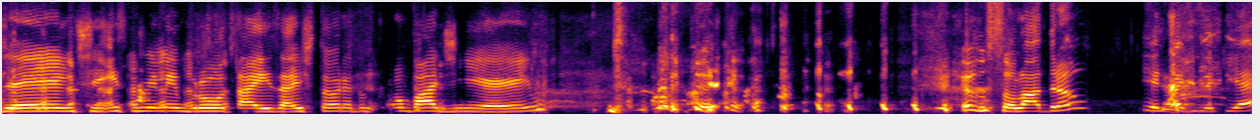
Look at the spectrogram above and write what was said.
Gente, isso me lembrou, Thaís, a história do trombadinha, hein? Eu não sou ladrão e ele vai dizer que é?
